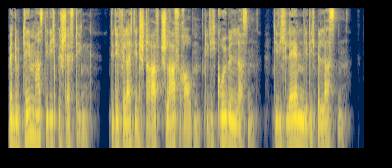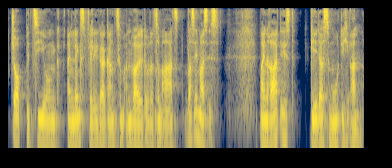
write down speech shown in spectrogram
wenn du Themen hast, die dich beschäftigen, die dir vielleicht den Straf Schlaf rauben, die dich grübeln lassen, die dich lähmen, die dich belasten. Job, Beziehung, ein längstfälliger Gang zum Anwalt oder zum Arzt, was immer es ist. Mein Rat ist, geh das mutig an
